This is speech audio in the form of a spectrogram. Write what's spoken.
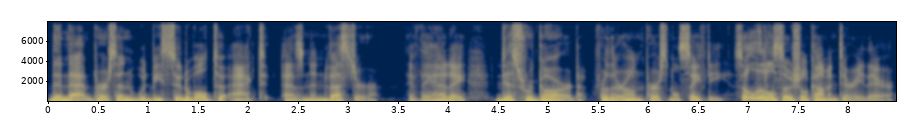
then that person would be suitable to act as an investor if they had a disregard for their own personal safety. So, a little social commentary there.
